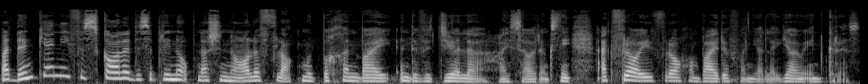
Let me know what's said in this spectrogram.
Maar dink jy nie fiskale dissipline op nasionale vlak moet begin by individuele huishoudings nie? Ek vra hier vraag aan beide van julle, jou en Chris.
